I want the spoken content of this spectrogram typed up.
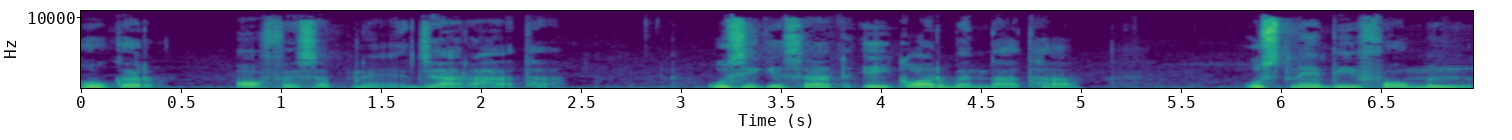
होकर ऑफ़िस अपने जा रहा था। उसी के साथ एक और बंदा था, उसने भी फॉर्मल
